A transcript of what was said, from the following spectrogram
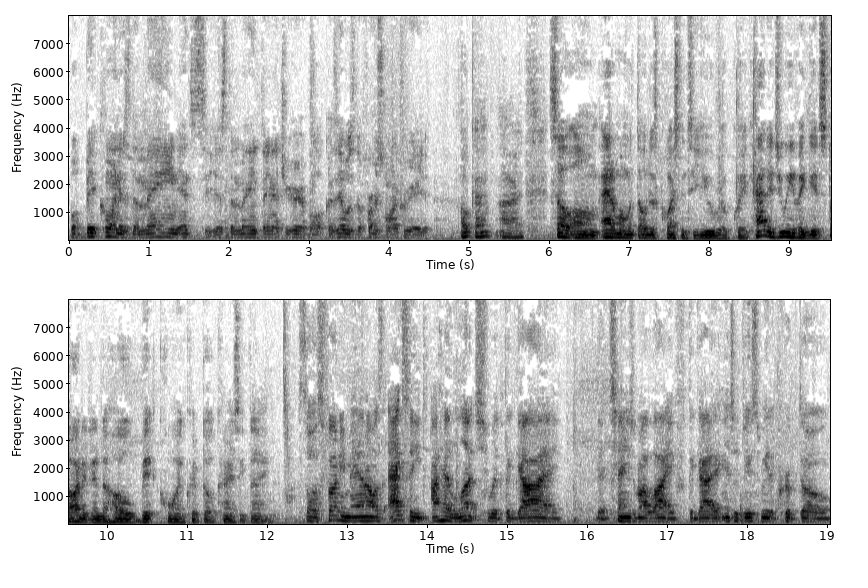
But Bitcoin is the main entity. It's the main thing that you hear about because it was the first one created. Okay, all right. So, um, Adam, I'm gonna throw this question to you real quick. How did you even get started in the whole Bitcoin cryptocurrency thing? So it's funny, man. I was actually I had lunch with the guy that changed my life. The guy that introduced me to crypto.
